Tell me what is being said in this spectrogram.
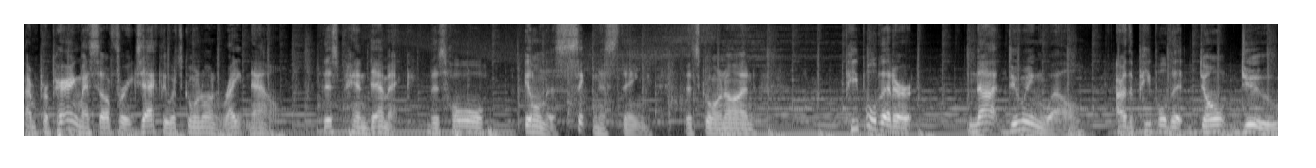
I'm preparing myself for exactly what's going on right now. This pandemic, this whole illness, sickness thing that's going on. People that are not doing well are the people that don't do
